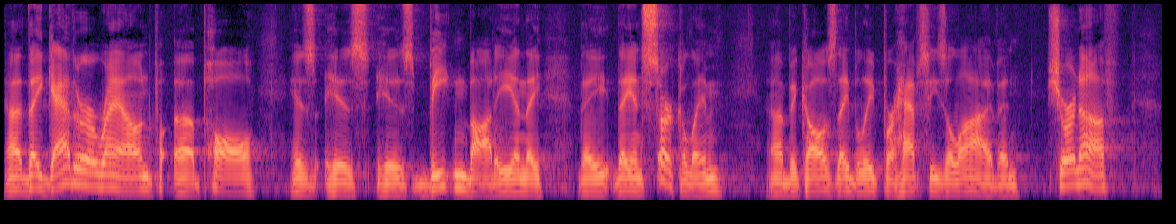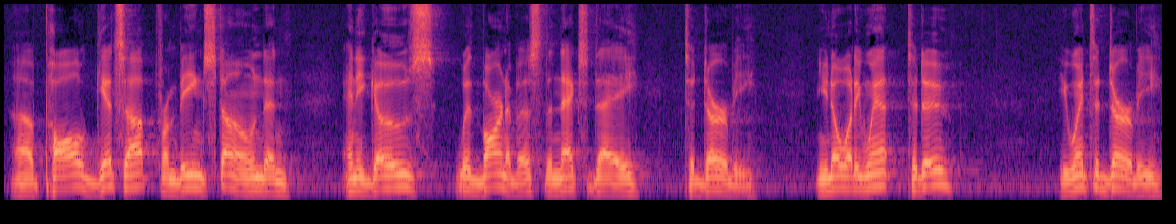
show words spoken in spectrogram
uh, they gather around uh, Paul, his, his, his beaten body, and they, they, they encircle him uh, because they believe perhaps he's alive. And sure enough, uh, Paul gets up from being stoned and, and he goes with Barnabas the next day to Derbe. You know what he went to do? He went to Derbe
